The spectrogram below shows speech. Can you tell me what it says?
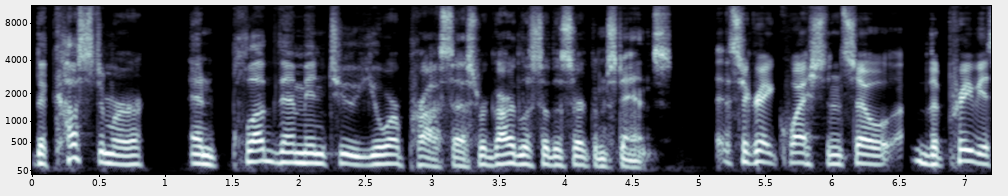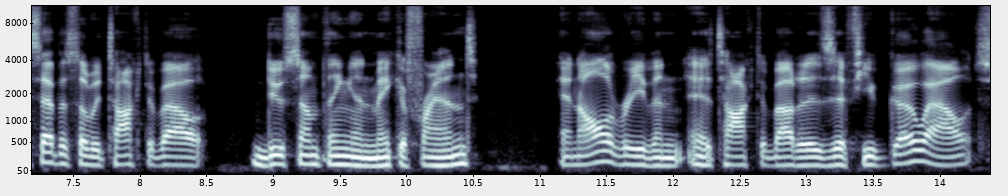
the customer and plug them into your process, regardless of the circumstance? It's a great question. So, the previous episode, we talked about do something and make a friend. And Oliver even uh, talked about it is if you go out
